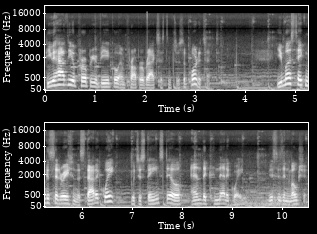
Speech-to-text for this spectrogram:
Do you have the appropriate vehicle and proper rack system to support a tent? You must take in consideration the static weight, which is staying still, and the kinetic weight. This is in motion.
